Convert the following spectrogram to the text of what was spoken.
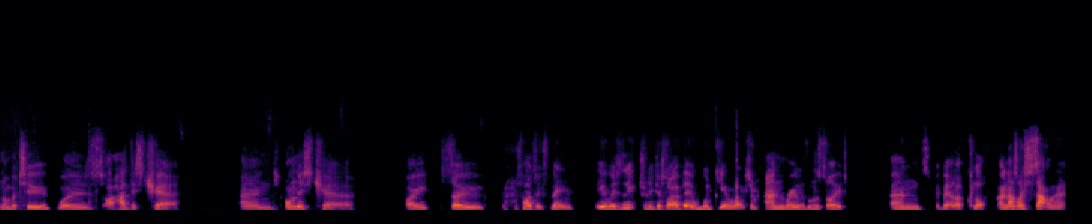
Number two was I had this chair, and on this chair, I so it's hard to explain. It was literally just like a bit of wood gear, like some handrails on the side, and a bit of cloth. And as I sat on it,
